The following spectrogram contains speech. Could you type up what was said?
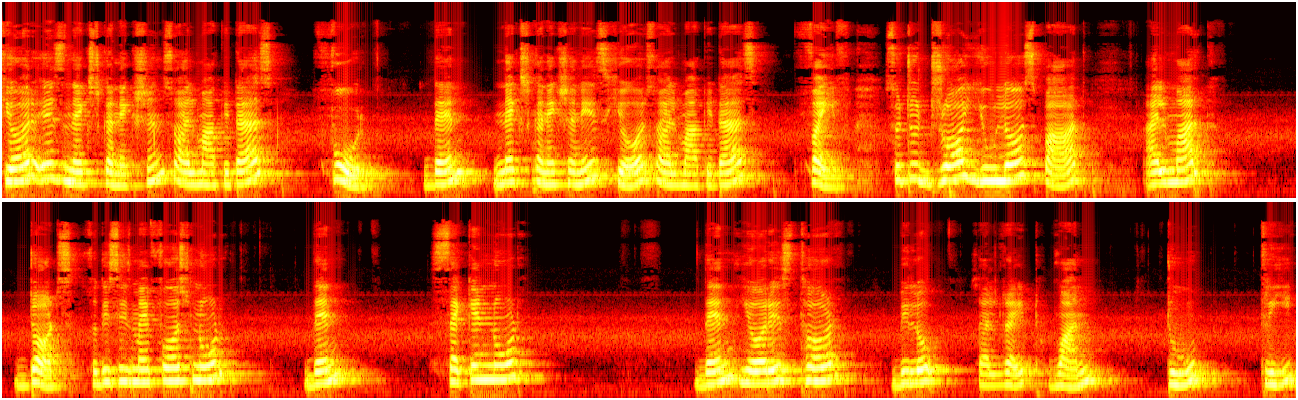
Here is next connection. So I'll mark it as 4. Then next connection is here. So I'll mark it as 5. So to draw Euler's path, I'll mark dots. So this is my first node. Then second node. Then here is third. Below, so I'll write 1, 2, 3.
